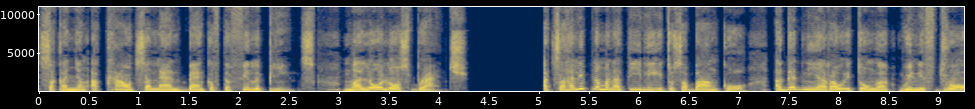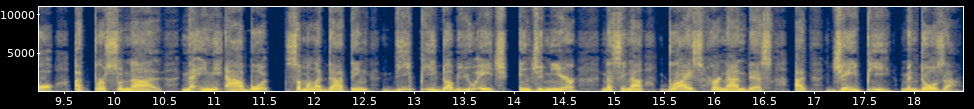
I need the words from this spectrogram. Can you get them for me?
sa kanyang account sa Land Bank of the Philippines, Malolos Branch. At sa halip na manatili ito sa bangko, agad niya raw itong uh, withdraw at personal na iniabot sa mga dating DPWH engineer na sina Bryce Hernandez at JP Mendoza.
